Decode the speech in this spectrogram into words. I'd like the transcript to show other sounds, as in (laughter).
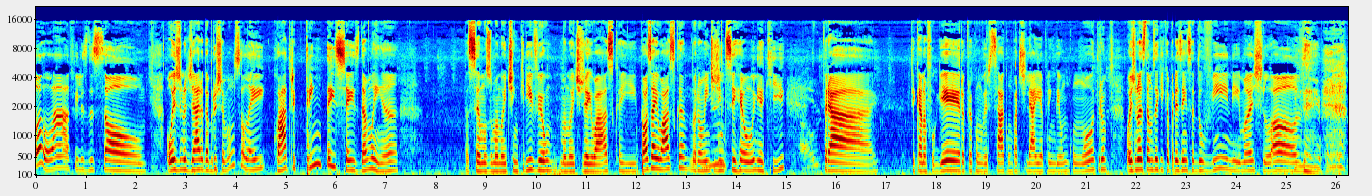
Olá, filhos do sol! Hoje no Diário da Bruxa Monsoleil, 4h36 da manhã. Passamos uma noite incrível, uma noite de ayahuasca e pós-ayahuasca, normalmente a gente se reúne aqui para ficar na fogueira, para conversar, compartilhar e aprender um com o outro. Hoje nós estamos aqui com a presença do Vini, Much Love.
